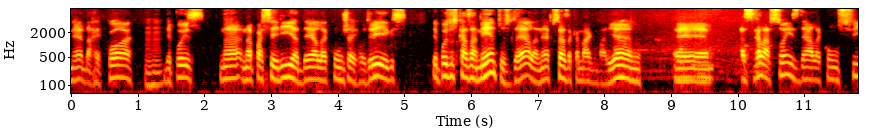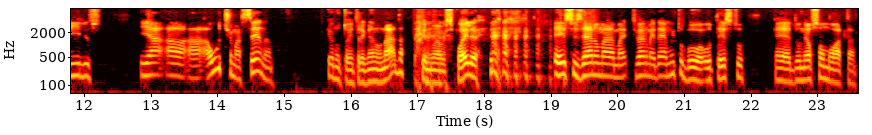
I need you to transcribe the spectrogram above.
né, da Record, uhum. depois na, na, parceria dela com o Jair Rodrigues, depois os casamentos dela né, com César Camargo Mariano, é, as relações dela com os filhos. E a, a, a última cena, eu não estou entregando nada, porque não é um spoiler. Eles fizeram uma, uma, tiveram uma ideia muito boa. O texto é, do Nelson Mota,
